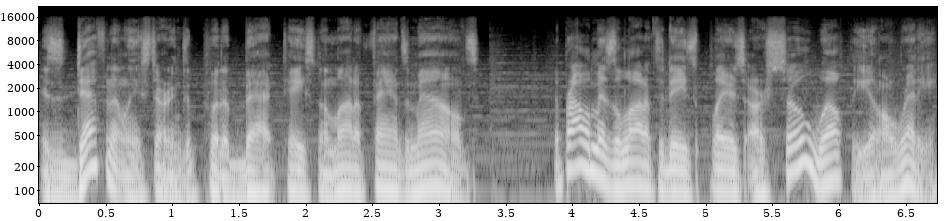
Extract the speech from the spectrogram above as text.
is definitely starting to put a bad taste in a lot of fans' mouths. The problem is a lot of today's players are so wealthy already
